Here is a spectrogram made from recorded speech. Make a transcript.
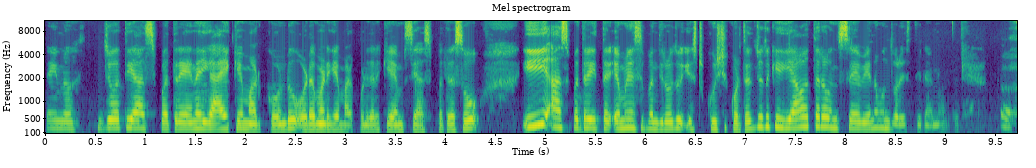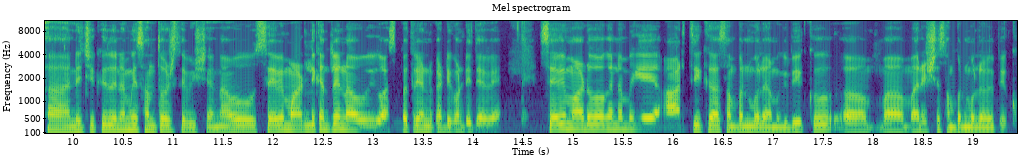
ಇನ್ನು ಜ್ಯೋತಿ ಆಸ್ಪತ್ರೆಯನ್ನು ಈಗ ಆಯ್ಕೆ ಮಾಡಿಕೊಂಡು ಒಡಮಡಿಗೆ ಮಾಡ್ಕೊಂಡಿದ್ದಾರೆ ಕೆ ಎಂ ಸಿ ಆಸ್ಪತ್ರೆ. ಸೊ ಈ ಆಸ್ಪತ್ರೆ ಈ ಥರ ಎಮರ್ಜೆನ್ಸಿ ಬಂದಿರೋದು ಎಷ್ಟು ಖುಷಿ ಕೊಡ್ತದೆ? ಜೊತೆಗೆ ಯಾವ ಥರ ಒಂದು ಸೇವೆಯನ್ನು ಮುಂದುವರಿಸ್ತೀರಾ ಅನ್ನೋದು? ಆ, ನಿಜಕ್ಕೂ ಇದು ನಮಗೆ ಸಂತೋಷದ ವಿಷಯ. ನಾವು ಸೇವೆ ಮಾಡ್ಲಿಕ್ಕಂತಲೇ ನಾವು ಈ ಆಸ್ಪತ್ರೆಯನ್ನು ಕಟ್ಟಿಕೊಂಡಿದ್ದೇವೆ. ಸೇವೆ ಮಾಡುವಾಗ ನಮಗೆ ಆರ್ಥಿಕ ಸಂಪನ್ಮೂಲ ನಮಗೆ ಬೇಕು ಮನುಷ್ಯ ಸಂಪನ್ಮೂಲ ಬೇಕು.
